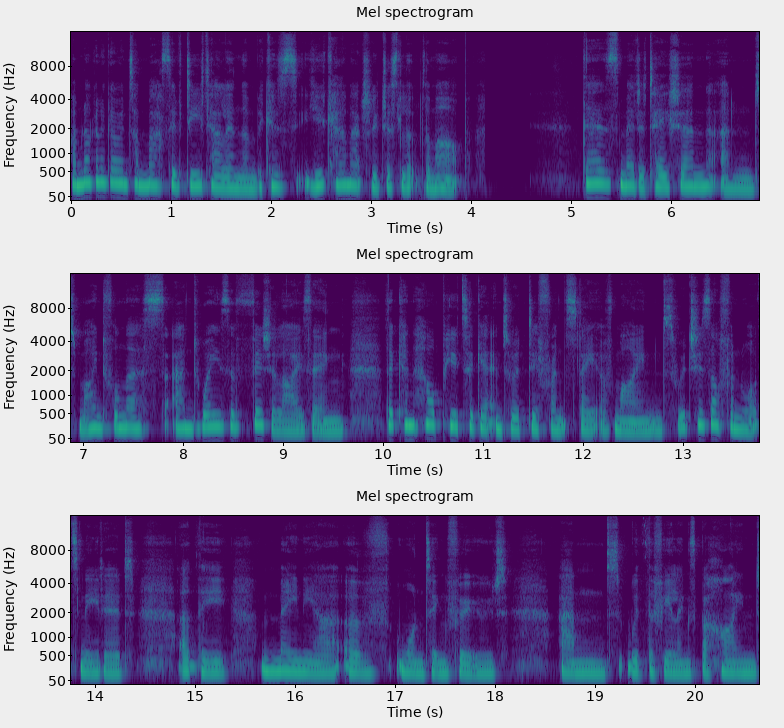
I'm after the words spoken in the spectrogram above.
I'm not going to go into massive detail in them because you can actually just look them up. There's meditation and mindfulness and ways of visualizing that can help you to get into a different state of mind, which is often what's needed at the mania of wanting food and with the feelings behind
